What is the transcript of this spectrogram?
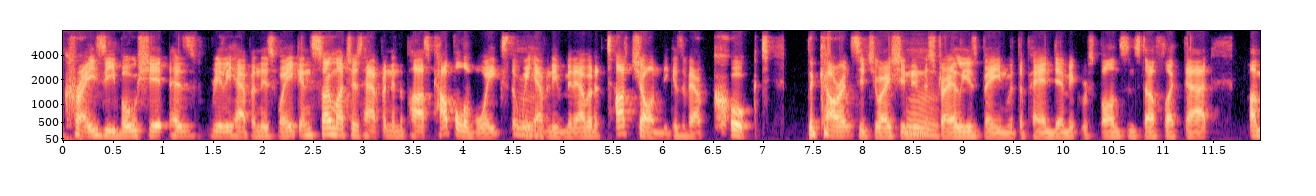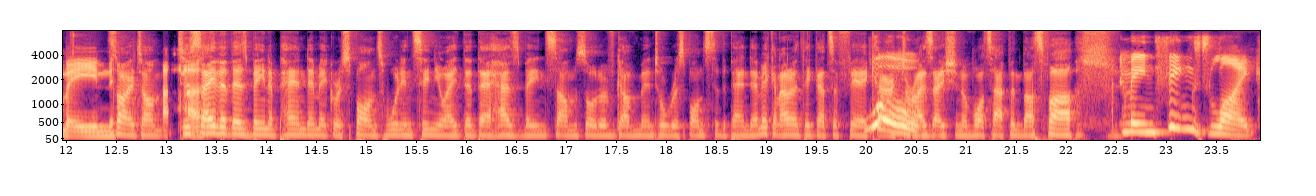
crazy bullshit has really happened this week, and so much has happened in the past couple of weeks that we Mm. haven't even been able to touch on because of how cooked the current situation in Mm. Australia has been with the pandemic response and stuff like that. I mean, Sorry, Tom. To Uh, say that there's been a pandemic response would insinuate that there has been some sort of governmental response to the pandemic, and I don't think that's a fair Whoa. characterization of what's happened thus far. I mean, things like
